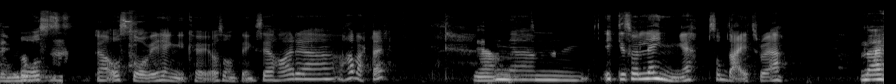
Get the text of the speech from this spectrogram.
Og, ja, og sov i hengekøye og sånne ting. Så jeg har, jeg har vært der. Ja. Men um, ikke så lenge som deg, tror jeg. Nei,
